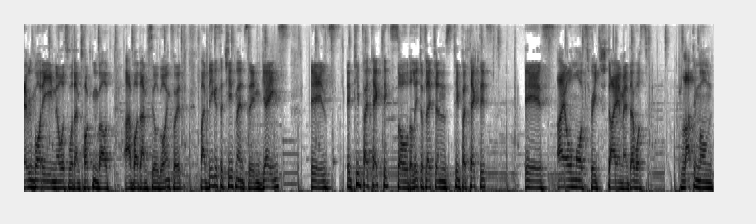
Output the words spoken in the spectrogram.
everybody knows what I'm talking about, uh, but I'm still going for it. My biggest achievements in games is in Teamfight Tactics, so the League of Legends Teamfight Tactics is I almost reached Diamond. I was Platinum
